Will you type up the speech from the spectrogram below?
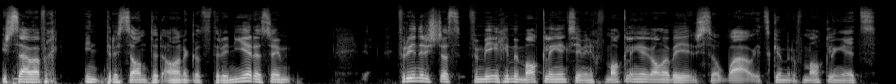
Ist es auch einfach interessant, dort zu trainieren? Also im, früher ist das für mich immer Macklingen gewesen. Wenn ich auf Macklingen gegangen bin, ist es so, wow, jetzt gehen wir auf Macklingen, jetzt,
